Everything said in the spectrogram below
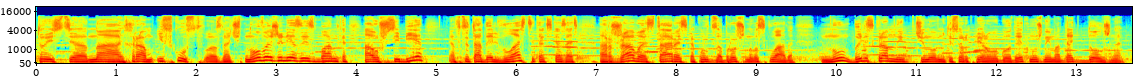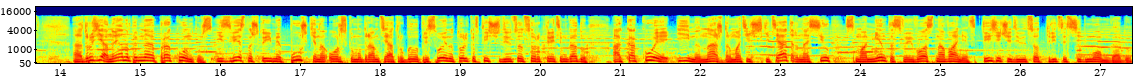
То есть э, на храм искусств, э, значит, новое железо из банка, а уж себе в цитадель власти, так сказать, ржавое, старое с какого-то заброшенного склада. Ну, были скромны чиновники 41 года, это нужно им отдать должное. А, Друзья, но я напоминаю про конкурс. Известно, что имя Пушкина Орскому драмтеатру было присвоено только в 1943 году. А какое имя наш драматический театр носил с момента своего основания в 1937 году?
